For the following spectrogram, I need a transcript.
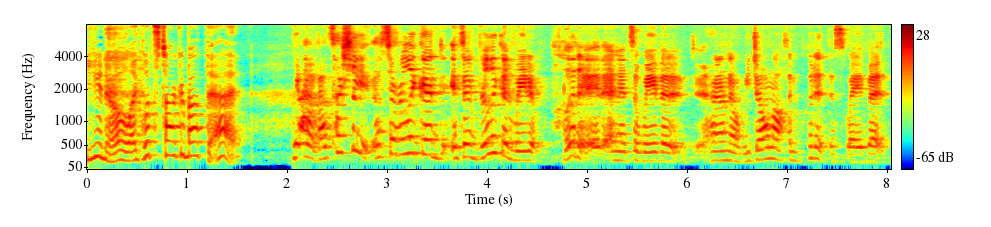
you know, like let's talk about that. Yeah, that's actually that's a really good it's a really good way to put it and it's a way that I don't know, we don't often put it this way, but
